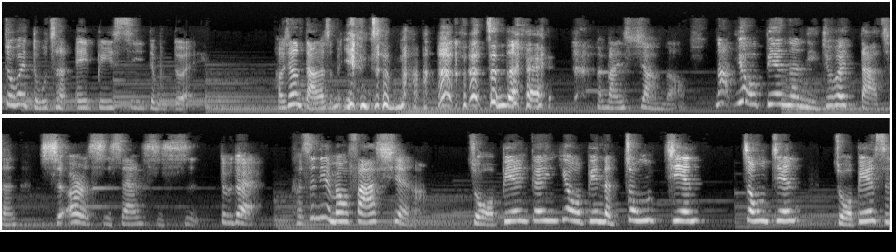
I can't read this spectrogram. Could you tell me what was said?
就会读成 A B C，对不对？好像打了什么验证码，真的哎，还蛮像的哦。那右边呢？你就会打成十二、十三、十四，对不对？可是你有没有发现啊？左边跟右边的中间，中间左边是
